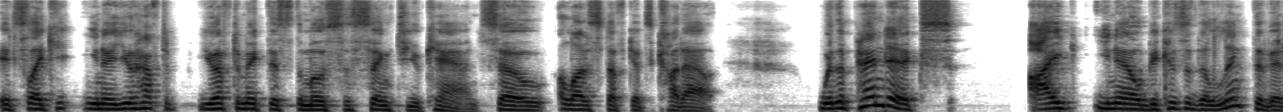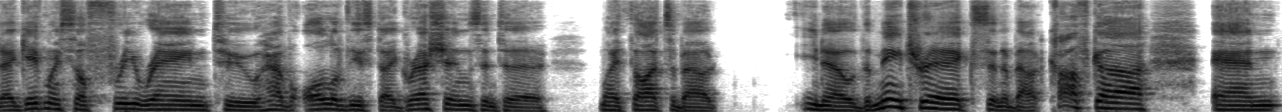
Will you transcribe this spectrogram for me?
it's like you know you have to you have to make this the most succinct you can. So a lot of stuff gets cut out. With appendix i you know because of the length of it i gave myself free reign to have all of these digressions into my thoughts about you know the matrix and about kafka and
